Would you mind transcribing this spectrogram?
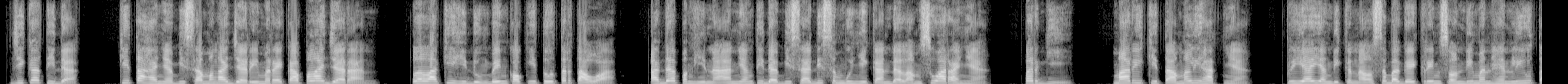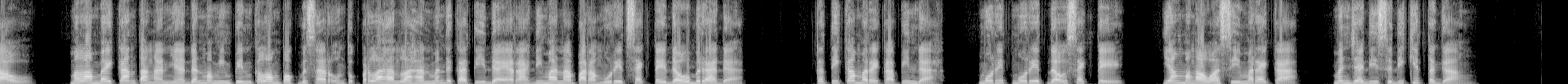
Jika tidak, kita hanya bisa mengajari mereka pelajaran. Lelaki hidung bengkok itu tertawa. Ada penghinaan yang tidak bisa disembunyikan dalam suaranya. Pergi. Mari kita melihatnya. Pria yang dikenal sebagai Crimson Demon Hen Liu Tao melambaikan tangannya dan memimpin kelompok besar untuk perlahan-lahan mendekati daerah di mana para murid Sekte Dao berada. Ketika mereka pindah, murid-murid Dao Sekte yang mengawasi mereka menjadi sedikit tegang.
